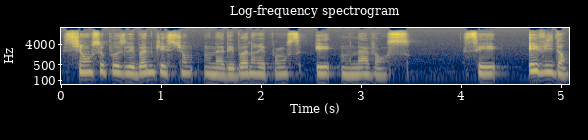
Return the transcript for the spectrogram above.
Si on se pose les bonnes questions, on a des bonnes réponses et on avance. C'est évident.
